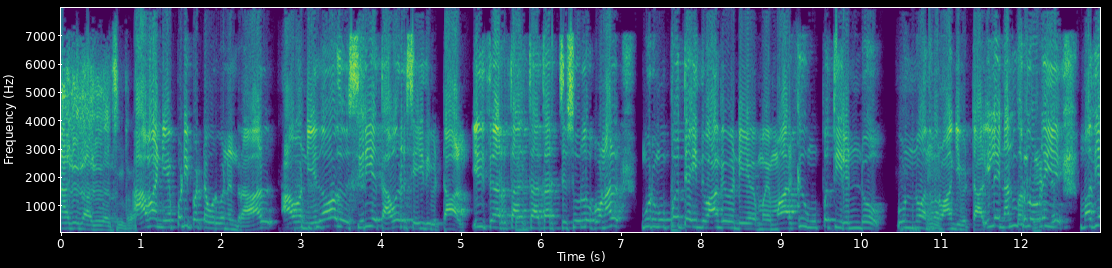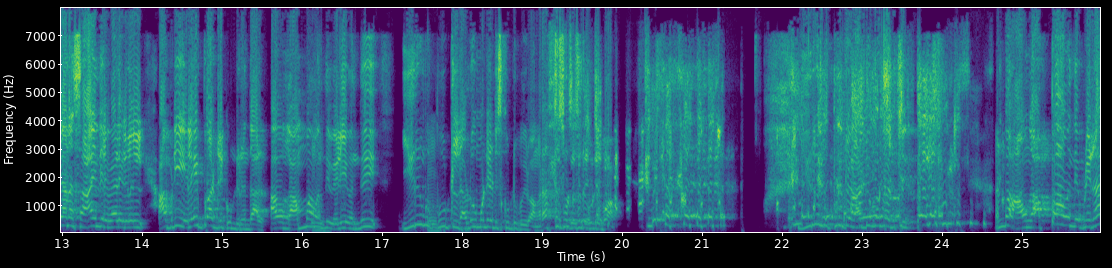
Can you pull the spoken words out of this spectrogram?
அதுதான் அதுதான் சொல்றேன். அவன் எப்படிப்பட்ட ஒருவன் என்றால் அவன் ஏதாவது ஒரு சிறிய தவறு செய்து விட்டால் இது தற்ச- சொல்ல போனால் ஒரு முப்பத்தி ஐந்து வாங்க வேண்டிய மார்க்கு முப்பத்தி ரெண்டோ ஒண்ணோ அந்த மாதிரி வாங்கி விட்டால் இல்லை நண்பர்களோடு மதியான சாயந்தர வேலைகளில் அப்படியே இலைப்பாற்றிக் கொண்டிருந்தால் அவங்க அம்மா வந்து வெளியே வந்து இரும்பு பூட்டில் நடுவு மட்டும் அடிச்சு கூட்டு போயிருவாங்க ரத்த சொட்டு சொட்டு கூட்டு போவாங்க இரும்பு பூட்டு நடுவு மட்டும் அடிச்சு. நண்பா அவங்க அப்பா வந்து எப்படின்னா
